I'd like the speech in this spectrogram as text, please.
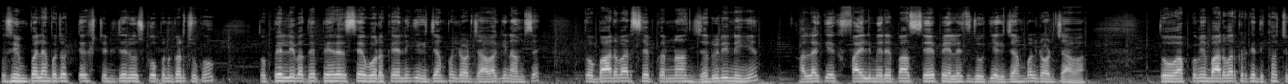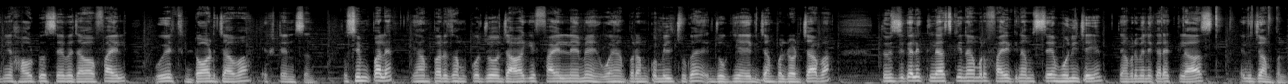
तो सिंपल यहाँ पर जो टेक्स्ट एडिटर है उसको ओपन कर चुका हूँ। तो पहली बात है पहले सेव हो रखा है, यानी कि एग्ज़ाम्पल डॉट जावा के नाम से। तो बार बार सेव करना ज़रूरी नहीं है। हालाँकि एक फ़ाइल मेरे पास सेव पहले से जो कि एग्ज़ाम्पल डॉट जावा तो आपको मैं बार बार करके दिखा चुकी हूँ how to save a Java file with dot Java extension तो सिंपल है, यहाँ पर हमको जो जावा की फ़ाइल नेम है, वो यहाँ पर हमको मिल चुका है, जो कि एग्ज़ाम्पल डॉट जावा तो बेसिकली क्लास के नाम और फ़ाइल के नाम सेम होनी चाहिए। तो यहाँ पर मैंने करा क्लास एग्ज़ाम्पल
